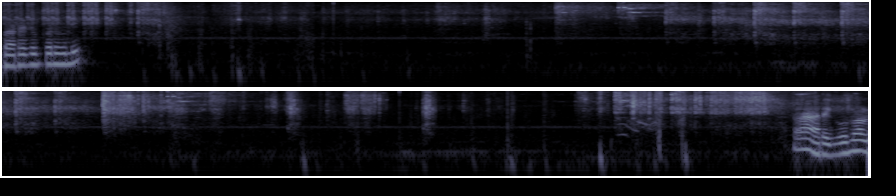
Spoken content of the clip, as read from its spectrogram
ঘরের উপর উড়ি আরে গোলাল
